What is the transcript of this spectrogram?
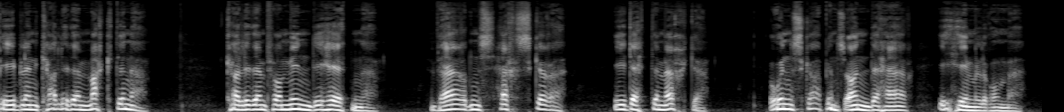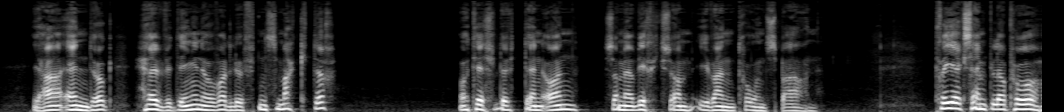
Bibelen kaller dem maktene, kaller dem for myndighetene, verdens herskere i dette mørket, ondskapens ånde her i himmelrommet, ja, endog høvdingen over luftens makter. og til slutt den ånd som er virksom i vantroens barn. Tre eksempler på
